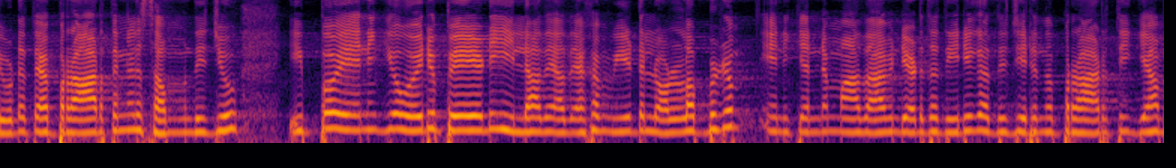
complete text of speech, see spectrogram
ഇവിടുത്തെ പ്രാർത്ഥനയിൽ സംബന്ധിച്ചു. ഇപ്പോൾ എനിക്ക് ഒരു പേടിയില്ലാതെ അദ്ദേഹം വീട്ടിലുള്ളപ്പോഴും എനിക്ക് എന്റെ മാതാവിന്റെ അടുത്ത് തിരി കത്തിച്ചിരുന്ന് പ്രാർത്ഥിക്കാൻ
